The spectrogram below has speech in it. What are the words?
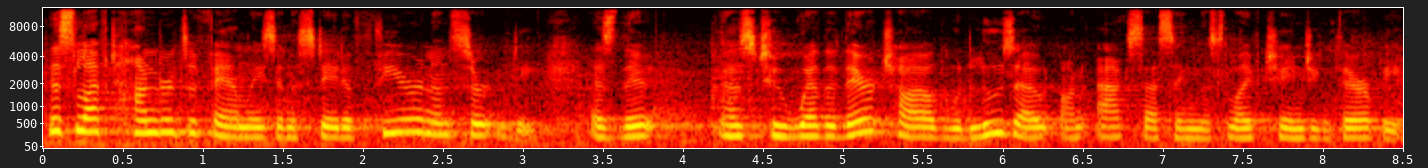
This left hundreds of families in a state of fear and uncertainty as, as to whether their child would lose out on accessing this life-changing therapy.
